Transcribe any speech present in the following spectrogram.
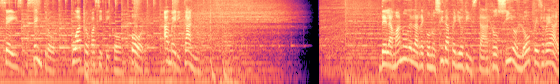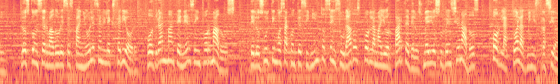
6 Centro, 4 Pacífico, por Americano. De la mano de la reconocida periodista Rocío López Real, los conservadores españoles en el exterior podrán mantenerse informados de los últimos acontecimientos censurados por la mayor parte de los medios subvencionados por la actual administración.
